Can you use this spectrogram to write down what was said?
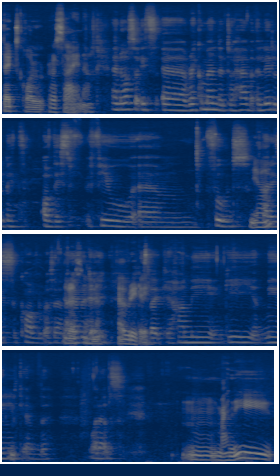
That's called rasayana. And also, it's uh, recommended to have a little bit of this few um, foods Yeah. that is called rasayana every Rasayana day. every It's like honey and ghee and milk and uh, what else? Mm, many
